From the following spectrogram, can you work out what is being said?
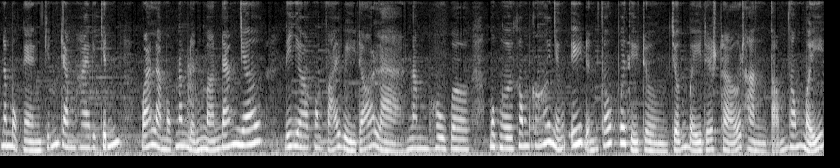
Năm 1929 quả là một năm định mệnh đáng nhớ Lý do không phải vì đó là năm Hoover, một người không có những ý định tốt với thị trường, chuẩn bị để trở thành tổng thống Mỹ.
